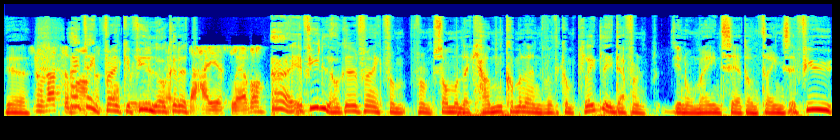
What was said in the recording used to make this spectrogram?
Yeah, you know, that's I think Frank, if you look at it, the highest level. Uh, if you look at it, Frank, from from someone like him coming in with a completely different, you know, mindset on things. If you,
